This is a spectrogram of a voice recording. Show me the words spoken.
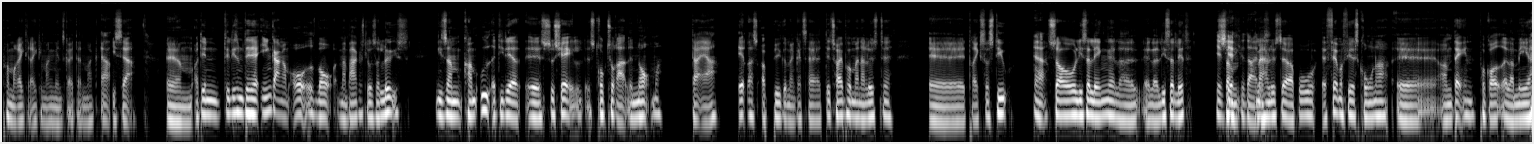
på rigtig, rigtig mange mennesker i Danmark Ja. især. Øhm, og det er, det er ligesom det her en gang om året, hvor man bare kan slå sig løs, ligesom komme ud af de der øh, sociale, strukturelle normer, der er ellers opbygget. Man kan tage det tøj på, man har lyst til, øh, drikke så stiv, Ja. sove lige så længe eller, eller lige så lidt, Det er som virkelig dejligt. man har lyst til at bruge øh, 85 kroner øh, om dagen på grød eller mere,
